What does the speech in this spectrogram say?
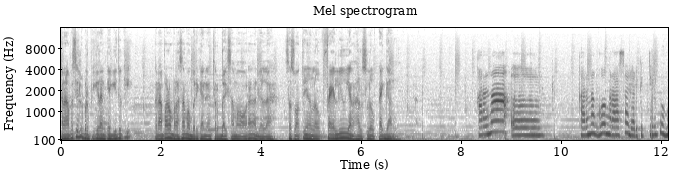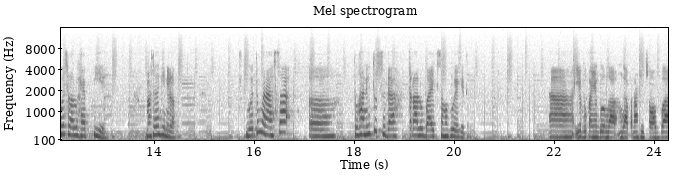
Kenapa sih lu berpikiran kayak gitu ki? Kenapa lo merasa memberikan yang terbaik sama orang adalah sesuatu yang lo value yang harus lo pegang? Karena uh, karena gue ngerasa dari kecil tuh gue selalu happy ya. Maksudnya gini loh. Gue tuh ngerasa uh, Tuhan itu sudah terlalu baik sama gue gitu. Uh, ya bukannya gue nggak nggak pernah dicoba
